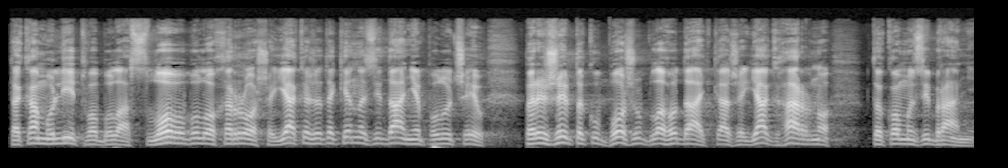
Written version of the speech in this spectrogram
Така молитва була, слово було хороше. Я, каже, таке назідання получив, пережив таку Божу благодать. Каже, як гарно в такому зібранні.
